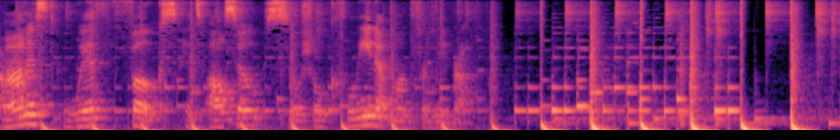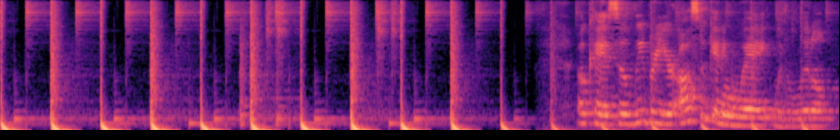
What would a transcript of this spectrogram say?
honest with folks. It's also social cleanup month for Libra. Okay, so Libra, you're also getting away with a little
